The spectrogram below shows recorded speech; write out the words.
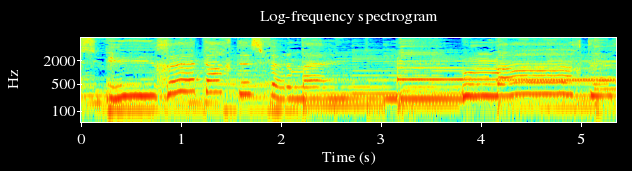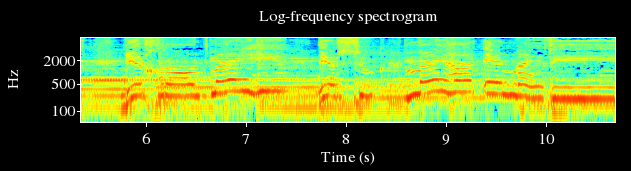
is u gedagtes vir my. Hoe magtig deur grond my hier, deur soek my hart en my wie.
